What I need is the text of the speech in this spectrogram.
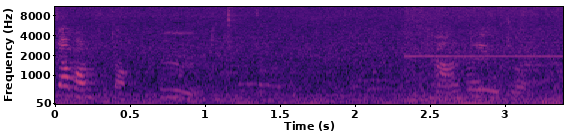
진짜 맛있다. 아, 새우 줘. 이번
